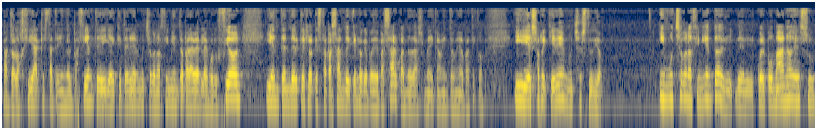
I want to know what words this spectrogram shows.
patología que está teniendo el paciente y hay que tener mucho conocimiento para ver la evolución y entender qué es lo que está pasando y qué es lo que puede pasar cuando das un medicamento homeopático. Y eso requiere mucho estudio y mucho conocimiento del, del cuerpo humano, de su,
